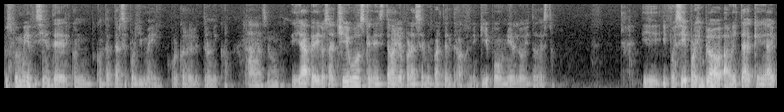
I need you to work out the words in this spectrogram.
pues fue muy eficiente el con, contactarse por Gmail, por correo electrónico. Ah. Y ya pedí los archivos que necesitaba yo para hacer mi parte del trabajo en equipo, unirlo y todo esto. Y, y pues sí, por ejemplo, ahorita que hay,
